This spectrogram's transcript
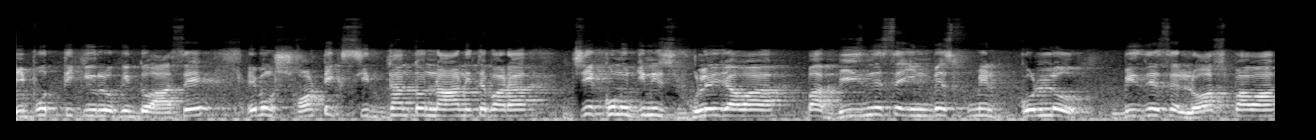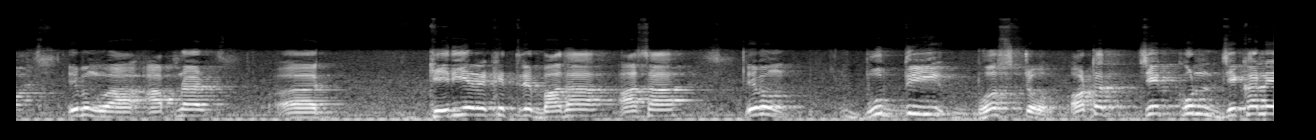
বিপত্তিগুলো কিন্তু আসে। এবং সঠিক সিদ্ধান্ত না নিতে পারা, যে কোনো জিনিস ভুলে যাওয়া বা বিজনেসে ইনভেস্টমেন্ট করলেও বিজনেসে লস পাওয়া এবং আপনার কেরিয়ারের ক্ষেত্রে বাধা আসা এবং বুদ্ধি ভ্রষ্ট অর্থাৎ যে কোন, যেখানে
